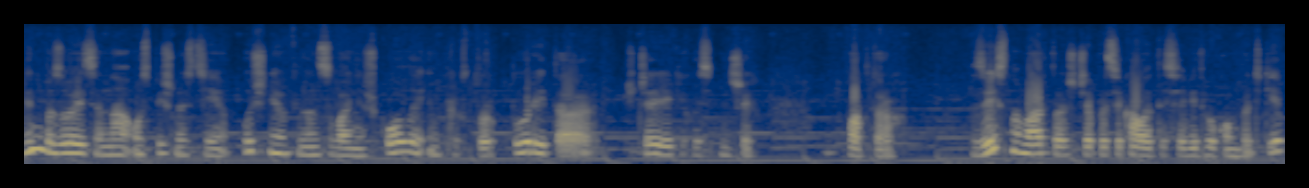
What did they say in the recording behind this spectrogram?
Він базується на успішності учнів, фінансуванні школи, інфраструктурі та ще якихось інших факторах. Звісно, варто ще поцікавитися відгуком батьків,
